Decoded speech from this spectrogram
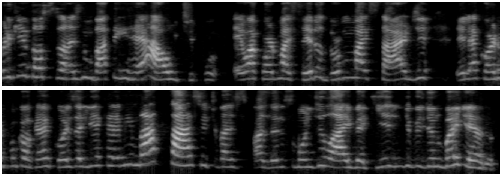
Porque nossos horários não batem real. Tipo, eu acordo mais cedo, eu durmo mais tarde, ele acorda por qualquer coisa, ele ia querer me matar se eu estivesse fazendo esse monte de live aqui e a gente dividindo o banheiro.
